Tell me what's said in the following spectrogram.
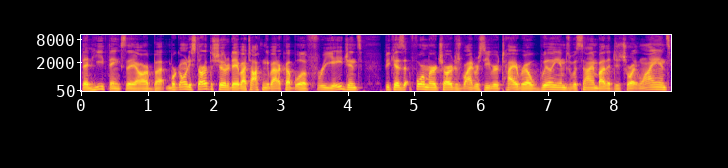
than he thinks they are. But we're going to start the show today by talking about a couple of free agents because former Chargers wide receiver Tyrell Williams was signed by the Detroit Lions.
